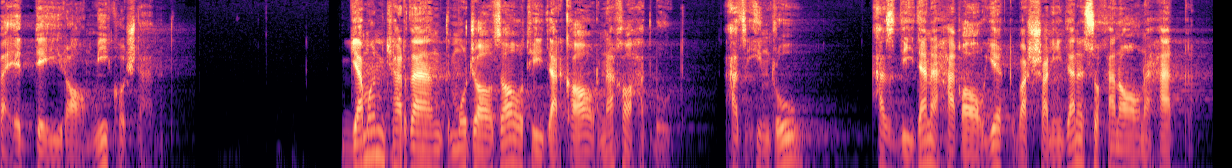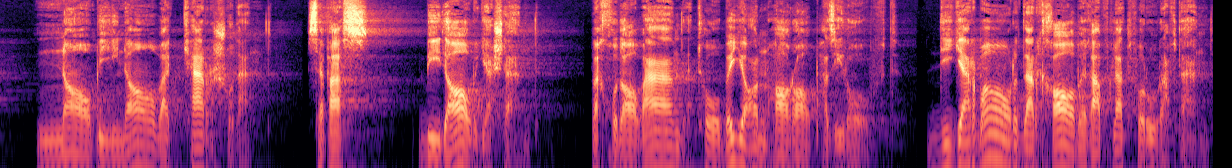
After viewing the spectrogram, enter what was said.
و ادعی را می کشتند گمان کردند مجازاتی در کار نخواهد بود. از این رو از دیدن حقایق و شنیدن سخنان حق نابینا و کر شدند. سپس بیدار گشتند و خداوند توبه آنها را پذیرفت. دیگر بار در خواب غفلت فرو رفتند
